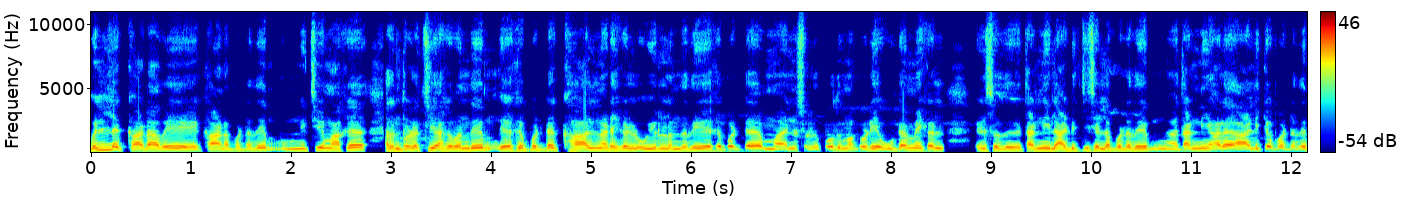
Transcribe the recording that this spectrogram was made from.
வெள்ளக்காடாவே காணப்பட்டது. நிச்சயமாக அதன் தொடர்ச்சியாக வந்து ஏகப்பட்ட கால்நடைகள் உயிரிழந்தது. ஏகப்பட்ட ம- என்ன சொல்றது பொதுமக்களுடைய உடைமைகள் என்ன சொல்றது தண்ணியில் அடித்து செல்லப்பட்டது தண்ணியால் அழிக்கப்பட்டது.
